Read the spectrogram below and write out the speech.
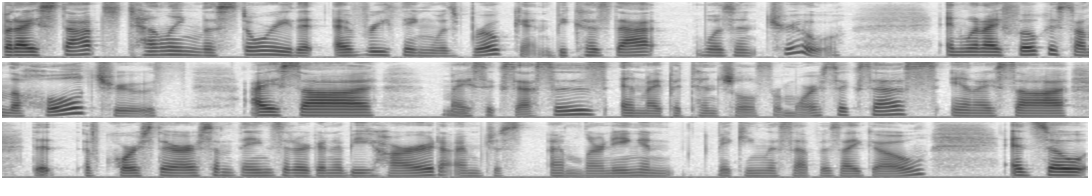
But I stopped telling the story that everything was broken because that wasn't true. And when I focused on the whole truth, I saw my successes and my potential for more success and i saw that of course there are some things that are going to be hard i'm just i'm learning and making this up as i go and so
